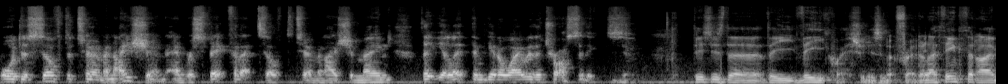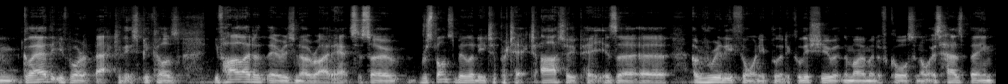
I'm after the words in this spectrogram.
Or does self determination and respect for that self determination mean that you let them get away with atrocities? This is the the the question, isn't it, Fred? And I think that I'm glad that you've brought it back to this because you've highlighted that there is no right answer. So responsibility to protect R2P is a, a, a really thorny political issue at the moment, of course, and always has been.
